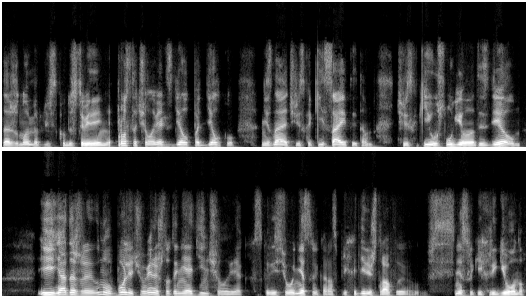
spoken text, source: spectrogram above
даже номер водительского удостоверения. Просто человек сделал подделку, не знаю, через какие сайты, там, через какие услуги он это сделал. И я даже, ну, более чем уверен, что это не один человек. Скорее всего, несколько раз приходили штрафы с нескольких регионов.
